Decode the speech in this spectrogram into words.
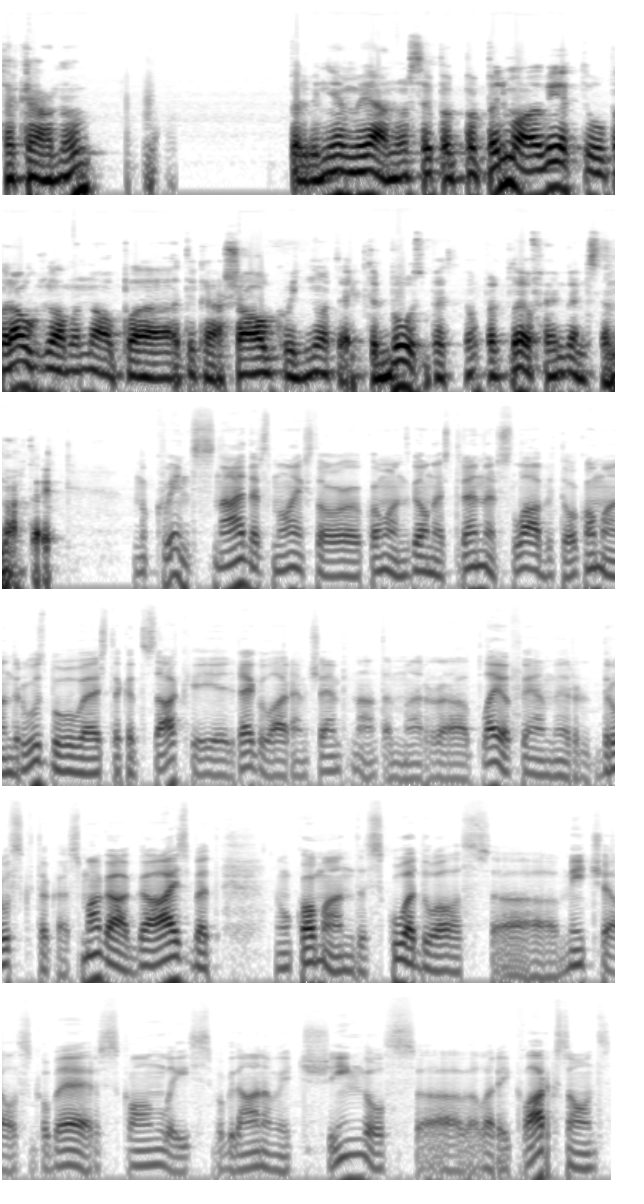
Tā kā, nu, par viņiem, jā, nu, es par, par pirmo vietu, par augšgalu man nav pa, kā, šaubu, ka viņi noteikti tur būs, bet nu, par playoffiem gan es nemāku teikt. Nu, Kvins Snaiders, man liekas, to komandas galvenais treneris labi to komandu ir uzbūvējis. Kad saka, ja regulāriem čempionātam ar uh, playoffiem ir drusku smagāk gājis, bet nu, komandas kodols, uh, Mičels, Gobērs, Konlijs, Bogdanovičs, Ingls, uh, vēl arī Clarksons.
